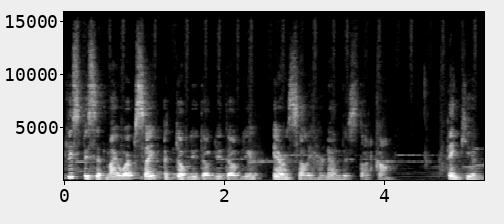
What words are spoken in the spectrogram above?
please visit my website at www.aracelihernandez.com. Thank you.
